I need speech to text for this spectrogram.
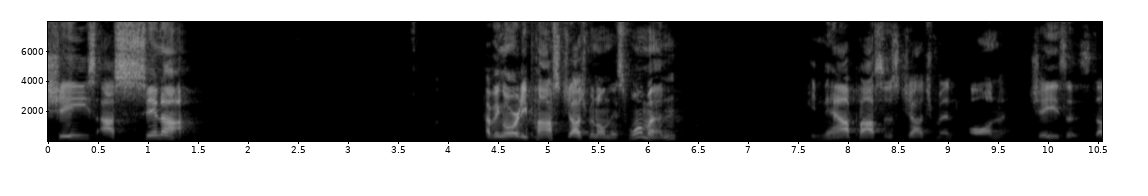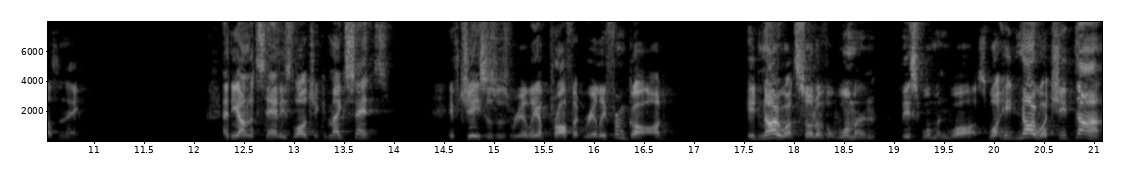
She's a sinner. Having already passed judgment on this woman, he now passes judgment on Jesus, doesn't he? And you understand his logic. It makes sense. If Jesus was really a prophet, really from God, he'd know what sort of a woman this woman was. What he'd know what she'd done.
